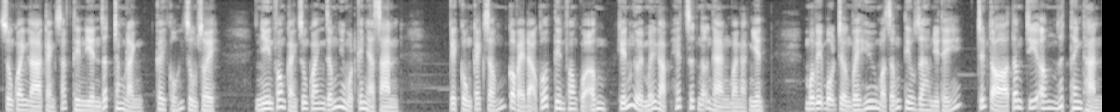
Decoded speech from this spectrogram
xung quanh là cảnh sắc thiên nhiên rất trong lành, cây cối rung xuê. Nhìn phong cảnh xung quanh giống như một cái nhà sàn. Cái cùng cách sống có vẻ đạo cốt tiên phong của ông khiến người mới gặp hết sức ngỡ ngàng và ngạc nhiên. Một vị bộ trưởng về hưu mà sống tiêu dao như thế, chứng tỏ tâm trí ông rất thanh thản.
